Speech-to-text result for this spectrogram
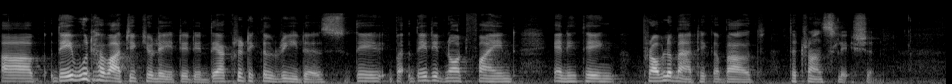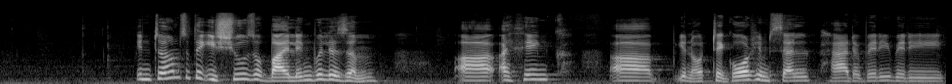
uh, they would have articulated it. They are critical readers. They, they did not find anything problematic about the translation. In terms of the issues of bilingualism, uh, I think uh, you know Tagore himself had a very very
